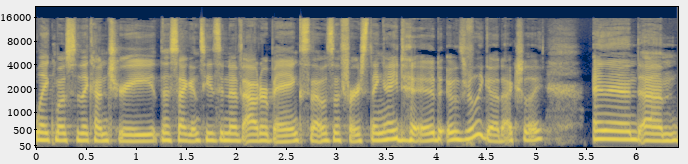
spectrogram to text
like most of the country the second season of Outer Banks. That was the first thing I did. It was really good, actually. And um,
